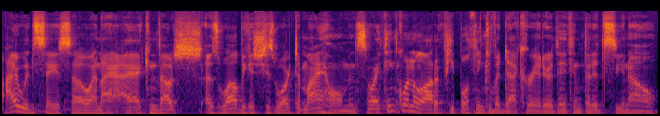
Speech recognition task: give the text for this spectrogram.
I would say so, and I, I can vouch as well because she's worked at my home. And so I think when a lot of people think of a decorator, they think that it's you know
